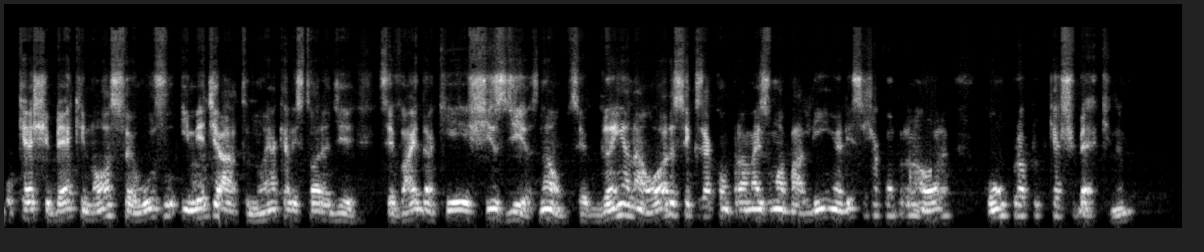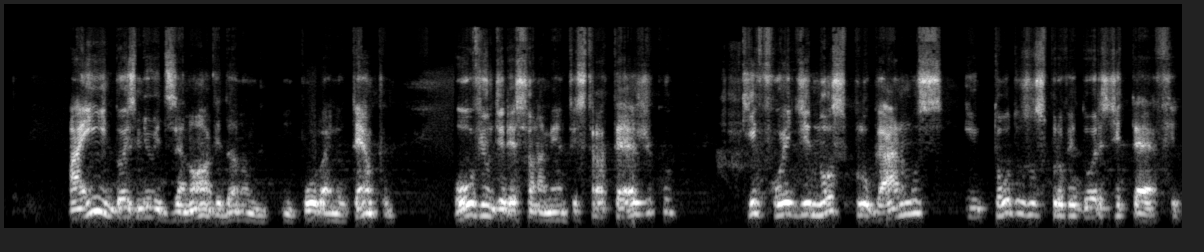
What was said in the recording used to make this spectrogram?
o cashback nosso é uso imediato, não é aquela história de você vai daqui X dias. Não, você ganha na hora, se quiser comprar mais uma balinha ali, você já compra na hora com o próprio cashback. Né? Aí, em 2019, dando um, um pulo aí no tempo, houve um direcionamento estratégico que foi de nos plugarmos em todos os provedores de TEF,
